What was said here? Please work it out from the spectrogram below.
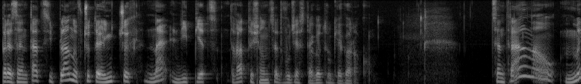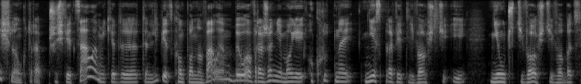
prezentacji planów czytelniczych na lipiec 2022 roku. Centralną myślą, która przyświecała mi, kiedy ten lipiec komponowałem, było wrażenie mojej okrutnej niesprawiedliwości i nieuczciwości wobec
